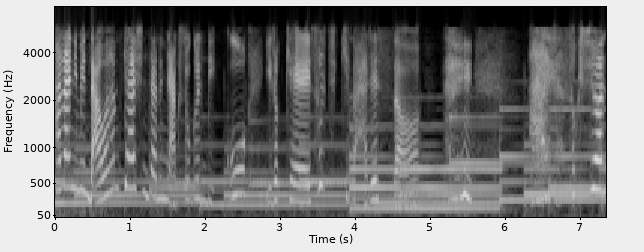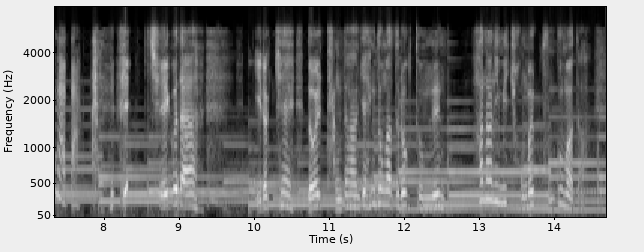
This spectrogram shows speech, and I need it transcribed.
하나님이 나와 함께 하신다는 약속을 믿고 이렇게 솔직히 말했어. 아휴, 속 시원하다. 최고다. 이렇게 널 당당하게 행동하도록 돕는 하나님이 정말 궁금하다.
